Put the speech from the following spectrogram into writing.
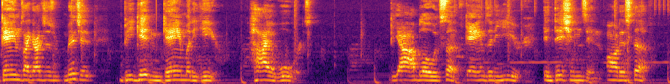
games like I just mentioned be getting Game of the Year, high awards, Diablo and stuff, Games of the Year editions and all this stuff,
